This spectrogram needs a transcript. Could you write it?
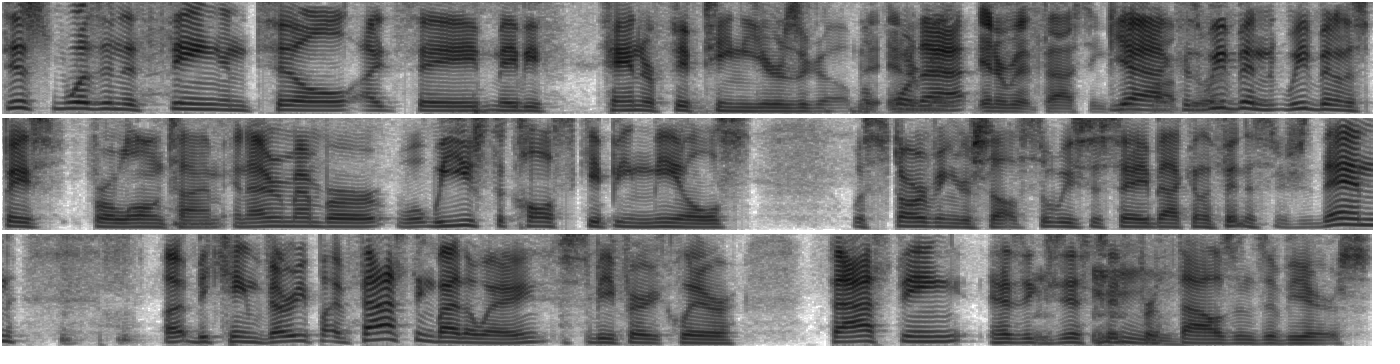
this wasn't a thing until I'd say maybe ten or fifteen years ago. Before Intermittent- that, intermittent fasting. became yeah, because we've been we've been in the space for a long time, and I remember what we used to call skipping meals was starving yourself. So we used to say back in the fitness industry. Then uh, it became very fasting. By the way, just to be very clear, fasting has existed for thousands of years.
